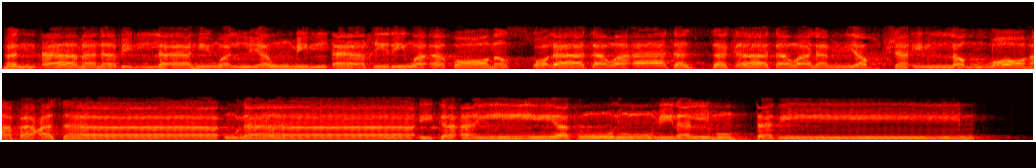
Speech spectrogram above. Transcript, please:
من آمن بالله واليوم الآخر وأقام الصلاة وآتى الزكاة ولم يخش إلا الله فعسى أولئك أن يكونوا من المهتدين.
